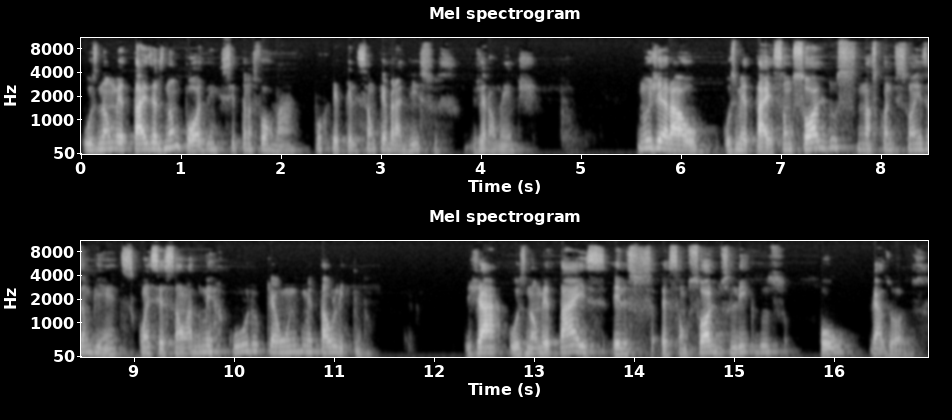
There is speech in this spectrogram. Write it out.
Os não metais, eles não podem se transformar. Por quê? Porque eles são quebradiços, geralmente. No geral, os metais são sólidos nas condições ambientes, com exceção lá do mercúrio, que é o único metal líquido. Já os não metais, eles eh, são sólidos, líquidos ou gasosos,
